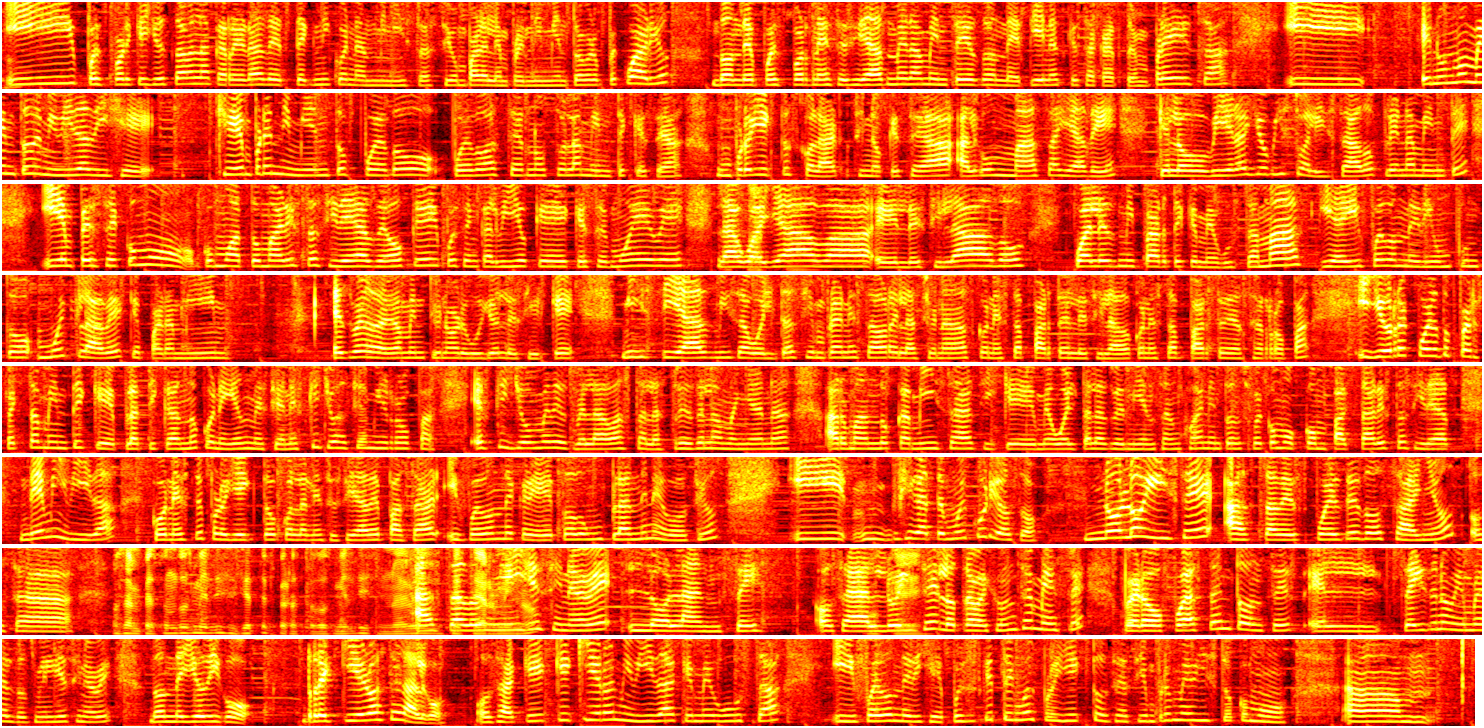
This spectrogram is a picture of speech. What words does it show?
y pues porque yo estaba en la carrera de técnico en administración para el emprendimiento agropecuario, donde pues por necesidad meramente es donde tienes que sacar tu empresa, y en un momento de mi vida dije, qué emprendimiento puedo, puedo hacer no solamente que sea un proyecto escolar, sino que sea algo más allá de que lo hubiera yo visualizado plenamente y empecé como, como a tomar estas ideas de, ok, pues en Calvillo que, que se mueve, la guayaba, el deshilado, cuál es mi parte que me gusta más y ahí fue donde di un punto muy clave que para mí es verdaderamente un orgullo el decir que mis tías, mis abuelitas siempre han estado relacionadas con esta parte del deshilado, con esta parte de hacer ropa. Y yo recuerdo perfectamente que platicando con ellas me decían, es que yo hacía mi ropa, es que yo me desvelaba hasta las 3 de la mañana armando camisas y que mi abuelita las vendía en San Juan. Entonces fue como compactar estas ideas de mi vida con este proyecto, con la necesidad de pasar y fue donde creé todo un plan de negocios. Y mm, fíjate, muy curioso, no lo hice hasta después de dos años, o sea... O sea, empezó en 2017, pero hasta 2019. Hasta 2019 lo lancé. O sea, lo hice, lo trabajé un semestre, pero fue hasta entonces, el 6 de noviembre del 2019, donde yo digo, requiero hacer algo. O sea, ¿qué, ¿qué, quiero en mi vida? ¿Qué me gusta? Y fue donde dije, pues es que tengo el proyecto. O sea, siempre me he visto como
